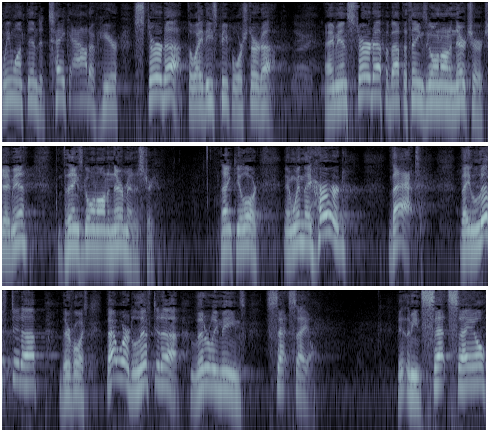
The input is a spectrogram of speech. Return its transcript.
We want them to take out of here stirred up the way these people were stirred up. Amen. Stirred up about the things going on in their church. Amen. The things going on in their ministry. Thank you, Lord. And when they heard that, they lifted up their voice. That word lifted up literally means set sail. It means set sail.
